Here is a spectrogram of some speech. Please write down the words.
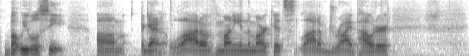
But we will see. Um, again, a lot of money in the markets, a lot of dry powder.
